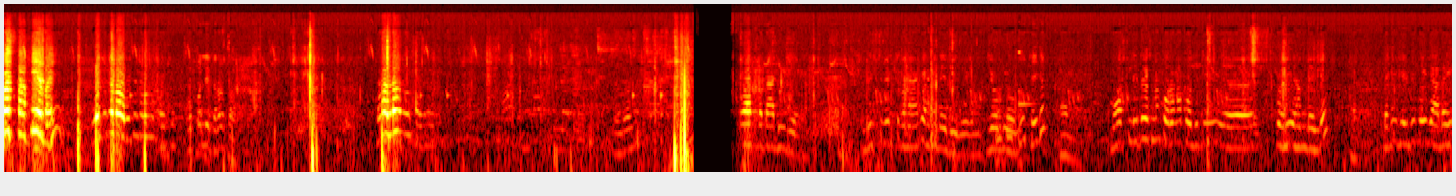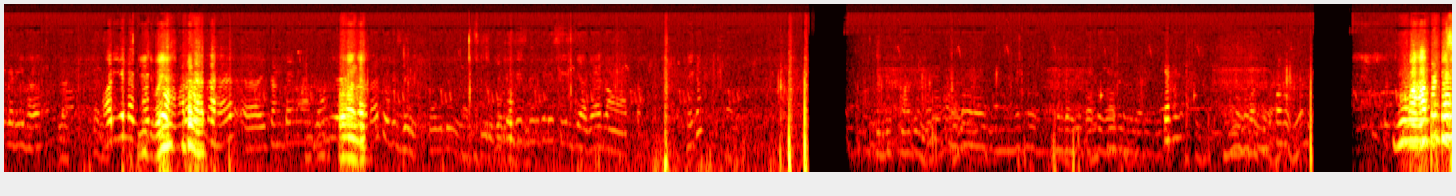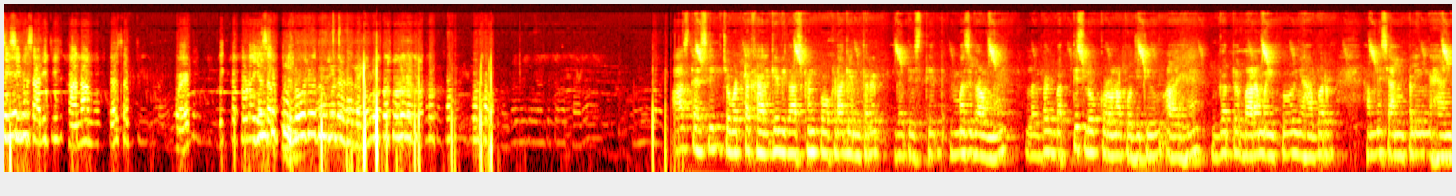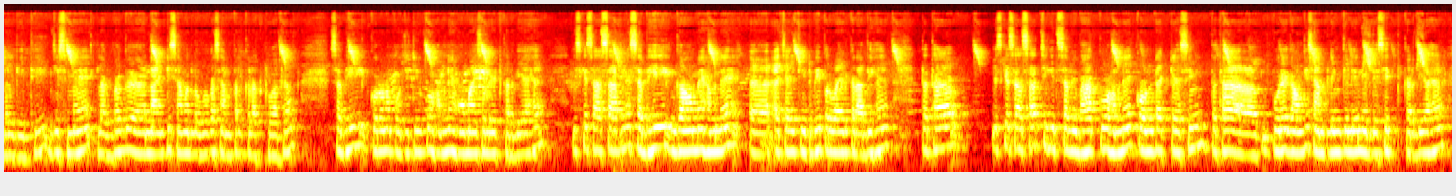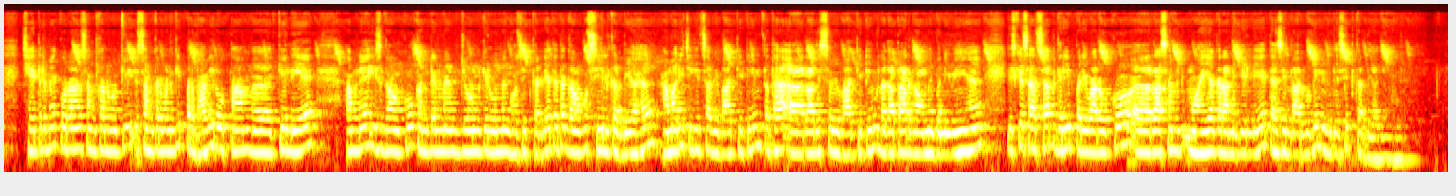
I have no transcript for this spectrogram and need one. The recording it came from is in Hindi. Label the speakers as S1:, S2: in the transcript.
S1: काफ़ी है भाई। मोस्टली तो इसमें कोरोना पॉजिटिव को ही हम देंगे लेकिन फिर भी कोई ज़्यादा ही गरीब है और ये लगभग जो हमारा रहता है कंटेनमेंट जोन ये रहता है चौबीस दिन ये चौबीस दिन के लिए सील किया गया है गाँव आपका ठीक है वहाँ पर डीसीसी में सारी चीज़, खाना मुफ़्त है सब चीज़ वो है, दिक्कत थोड़ा ये सब
S2: आज तहसील चौबट्टा खाल के विकासखंड पोखड़ा के अंतर्गत स्थित मज गाँव में लगभग 32 लोग कोरोना पॉजिटिव आए हैं। गत 12 मई को यहाँ पर हमने सैंपलिंग हैंडल की थी, जिसमें लगभग 97 लोगों का सैंपल कलेक्ट हुआ था। सभी कोरोना पॉजिटिव को हमने होम आइसोलेट कर दिया है। इसके साथ साथ में सभी गाँव में हमने एच आई किट भी प्रोवाइड करा दी है तथा इसके साथ साथ चिकित्सा विभाग को हमने कॉन्टैक्ट ट्रेसिंग तथा पूरे गाँव की सैंपलिंग के लिए निर्देशित कर दिया है। क्षेत्र में कोरोना संक्रमण की संक्रमण की प्रभावी रोकथाम के लिए हमने इस गाँव को कंटेनमेंट जोन के रूप में घोषित कर दिया, तथा गाँव को सील कर दिया है। हमारी चिकित्सा विभाग की टीम तथा राजस्व विभाग की टीम लगातार गाँव में बनी हुई है। इसके साथ साथ गरीब परिवारों को राशन मुहैया कराने के लिए तहसीलदार को भी निर्देशित कर दिया गया है।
